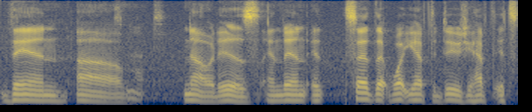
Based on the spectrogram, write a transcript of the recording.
Then uh. No, it is. And then it said that what you have to do is you have to, it's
